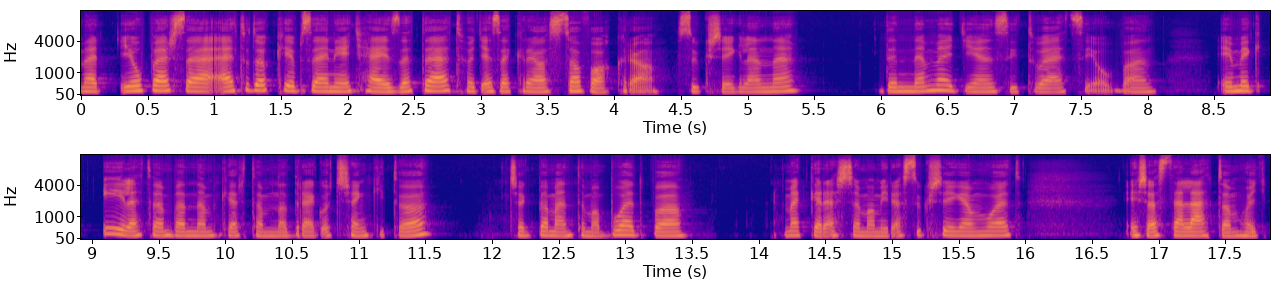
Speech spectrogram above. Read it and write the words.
mert jó, persze el tudok képzelni egy helyzetet, hogy ezekre a szavakra szükség lenne, de nem egy ilyen szituációban. Én még életemben nem kértem nadrágot senkitől, csak bementem a boltba, megkerestem, amire szükségem volt, és aztán láttam, hogy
